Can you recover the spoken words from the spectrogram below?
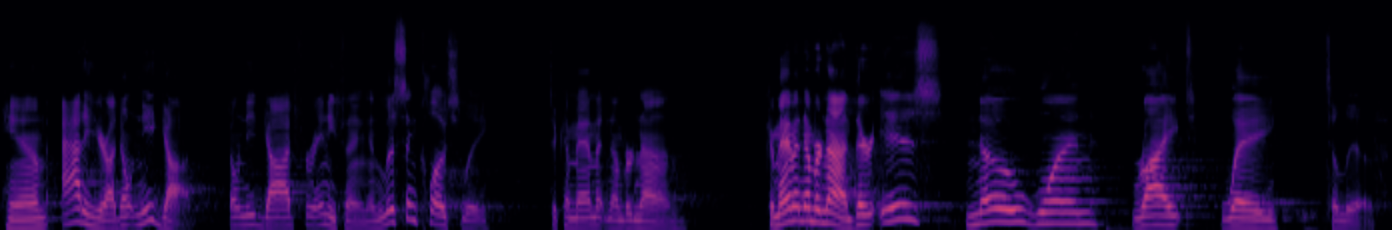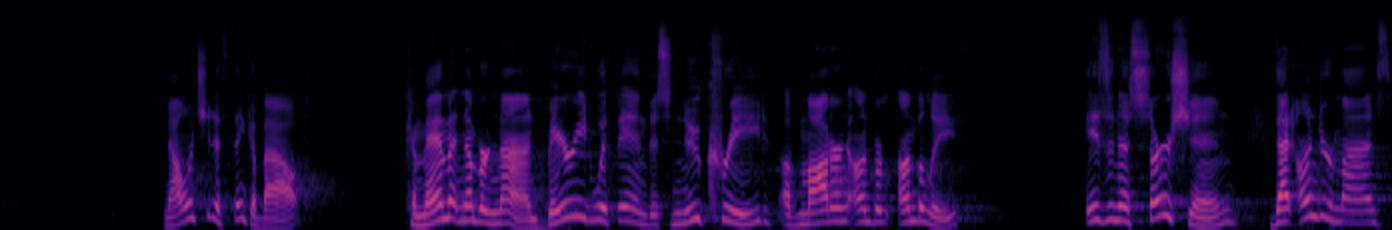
him out of here. I don't need God. Don't need God for anything. And listen closely to commandment number nine. Commandment number nine there is no one right way to live. Now, I want you to think about commandment number nine, buried within this new creed of modern unbelief is an assertion that undermines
